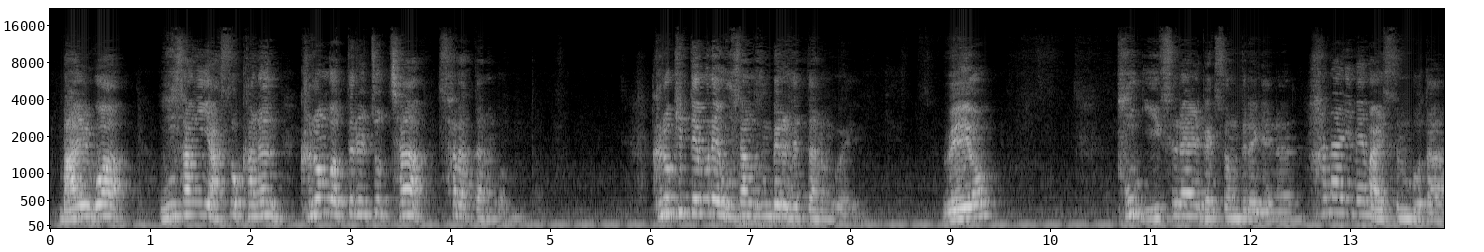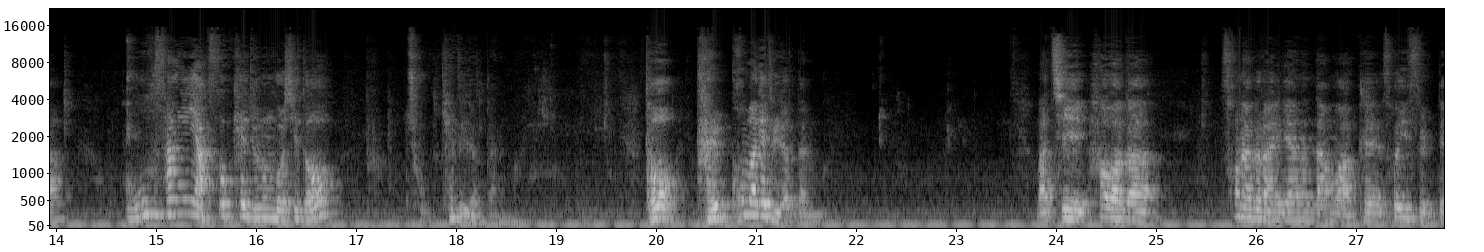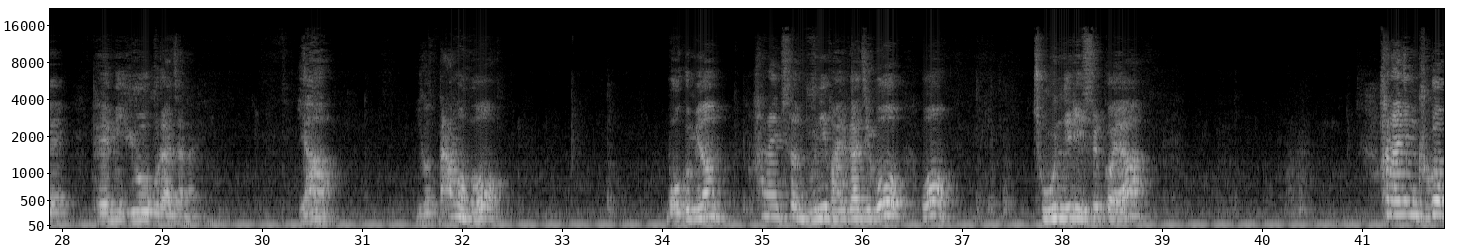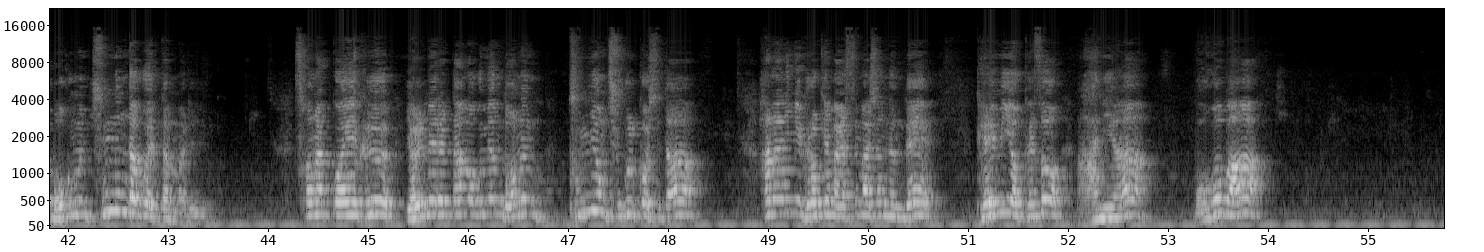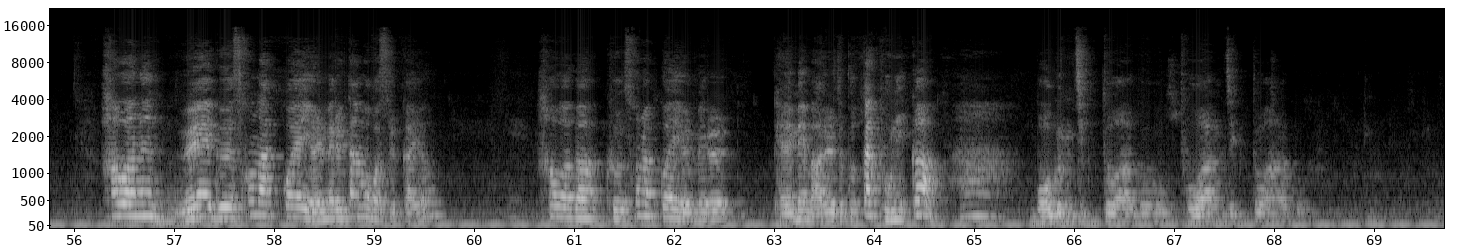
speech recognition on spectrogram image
말과 우상이 약속하는 그런 것들을 쫓아 살았다는 겁니다. 그렇기 때문에 우상 숭배를 했다는 거예요. 왜요? 북이스라엘 백성들에게는 하나님의 말씀보다 우상이 약속해 주는 것이 더 좋게 들렸다는 거예요. 더 달콤하게 들렸다는 거예요. 마치 하와가 선악을 알게 하는 나무 앞에 서 있을 때 뱀이 유혹을 하잖아요. 야, 이거 따먹어. 먹으면 하나님처럼 눈이 밝아지고, 어, 좋은 일이 있을 거야. 하나님 그거 먹으면 죽는다고 했단 말이에요. 선악과의 그 열매를 따먹으면 너는 분명 죽을 것이다. 하나님이 그렇게 말씀하셨는데 뱀이 옆에서 아니야 먹어봐. 하와는 왜 그 선악과의 열매를 따먹었을까요? 하와가 그 선악과의 열매를 뱀의 말을 듣고 딱 보니까 아, 먹음직도 하고 보암직도 하고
